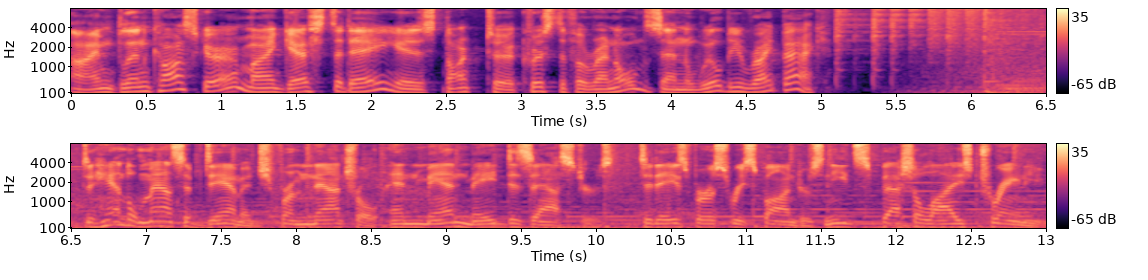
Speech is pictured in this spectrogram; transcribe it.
I'm Glynn Cosker. My guest today is Dr. Christopher Reynolds, and we'll be right back. To handle massive damage from natural and man made disasters, today's first responders need specialized training.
